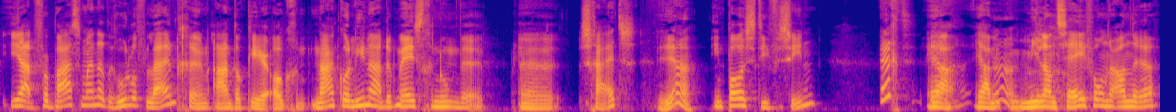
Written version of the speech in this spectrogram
Ja, het verbaast mij dat Roelof Luinge een aantal keer ook na Colina de meest genoemde eh scheids. Ja. In positieve zin. Echt? Ja, ja, Milan 7 onder andere.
